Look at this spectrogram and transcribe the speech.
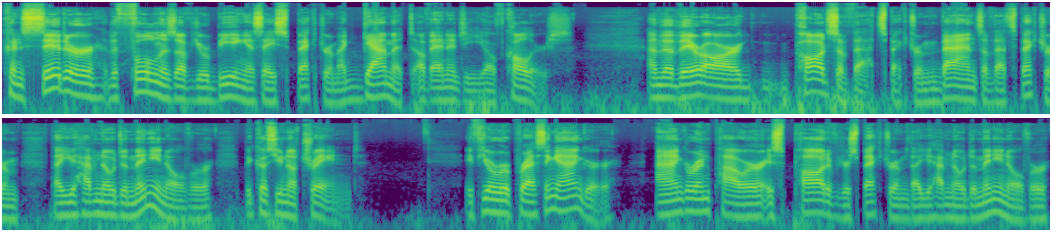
consider the fullness of your being as a spectrum, a gamut of energy, of colors. And that there are parts of that spectrum, bands of that spectrum, that you have no dominion over because you're not trained. If you're repressing anger anger and power is part of your spectrum that you have no dominion over.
